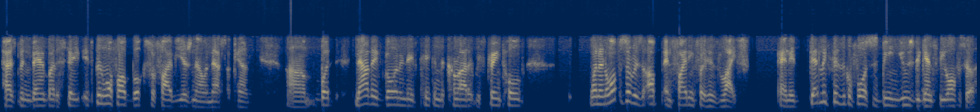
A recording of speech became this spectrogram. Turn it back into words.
has been banned by the state. It's been off our books for five years now in Nassau County. Um, but now they've gone and they've taken the carotid restraint hold. When an officer is up and fighting for his life, and a deadly physical force is being used against the officer,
